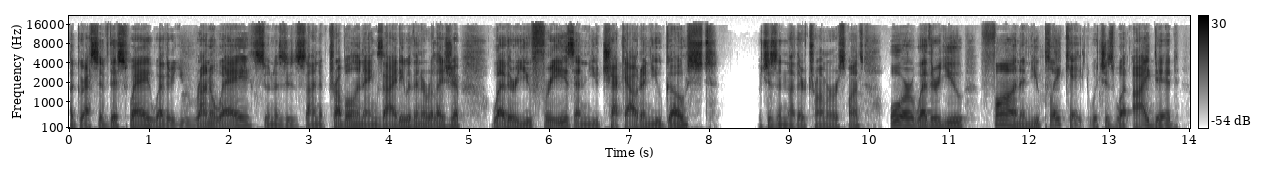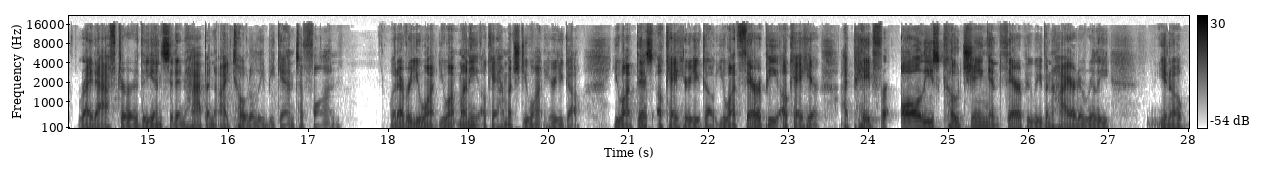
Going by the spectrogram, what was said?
aggressive this way, whether you run away as soon as there's a sign of trouble and anxiety within a relationship, whether you freeze and you check out and you ghost, which is another trauma response, or whether you fawn and you placate, which is what I did right after the incident happened. I totally began to fawn. Whatever you want. You want money? Okay, how much do you want? Here you go. You want this? Okay, here you go. You want therapy? Okay, here. I paid for all these coaching and therapy. We even hired a really, you know,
